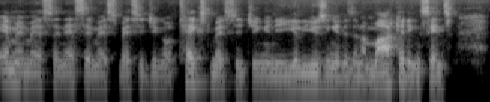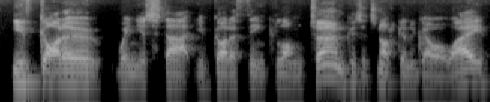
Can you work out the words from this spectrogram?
MMS and SMS messaging or text messaging and you're using it as in a marketing sense, you've got to, when you start, you've got to think long term because it's not going to go away.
